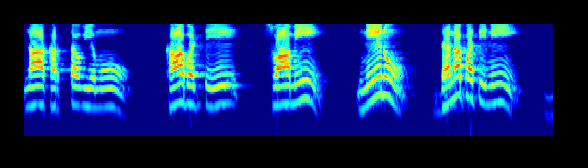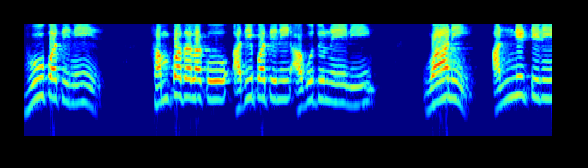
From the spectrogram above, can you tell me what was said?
నా కర్తవ్యము. కాబట్టి స్వామి నేను ధనపతిని భూపతిని సంపదలకు అధిపతిని అగుదునేని వాని అన్నిటినీ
